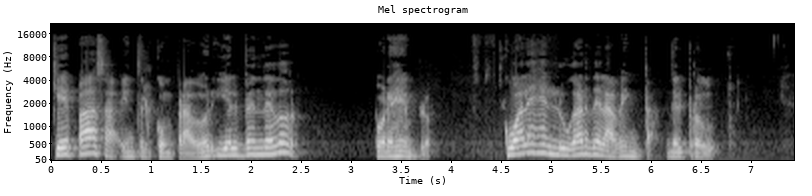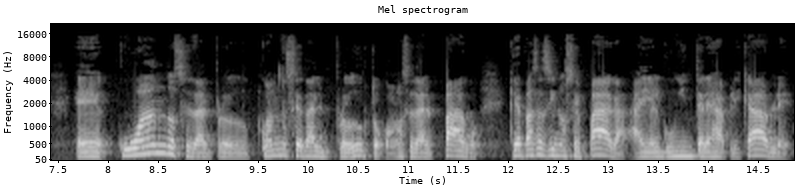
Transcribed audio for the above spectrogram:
qué pasa entre el comprador y el vendedor. Por ejemplo, ¿cuál es el lugar de la venta del producto? Eh, ¿Cuándo se da el producto? ¿Cuándo se da el producto? ¿Cuándo se da el pago? ¿Qué pasa si no se paga? ¿Hay algún interés aplicable?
